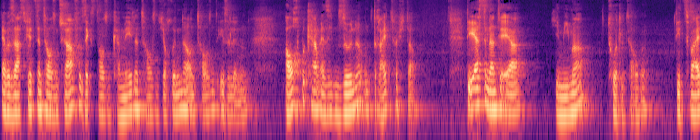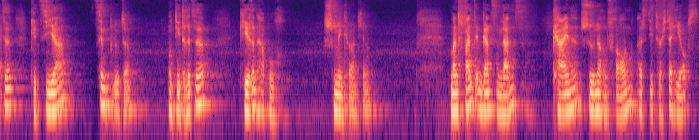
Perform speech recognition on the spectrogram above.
Er besaß 14.000 Schafe, 6.000 Kamele, 1.000 Jochrinder und 1.000 Eselinnen. Auch bekam er sieben Söhne und drei Töchter. Die erste nannte er Jemima, Turteltaube. Die zweite Kezia, Zimtblüte. Und die dritte Kerenhapuch, Schminkhörnchen. Man fand im ganzen Land keine schöneren Frauen als die Töchter Hiobs.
